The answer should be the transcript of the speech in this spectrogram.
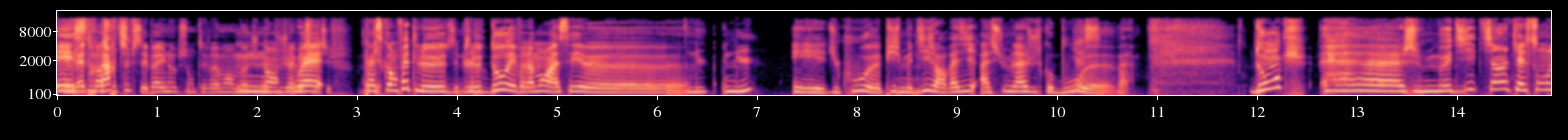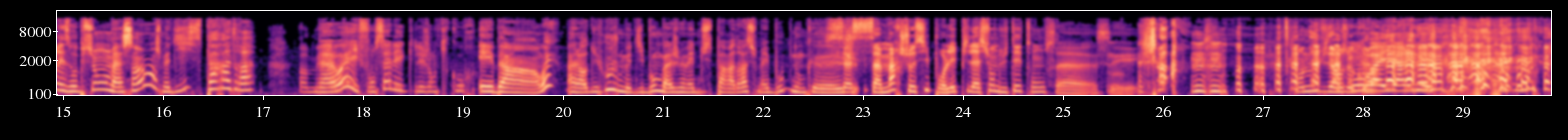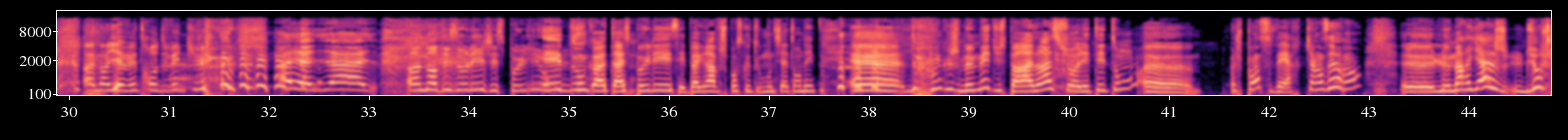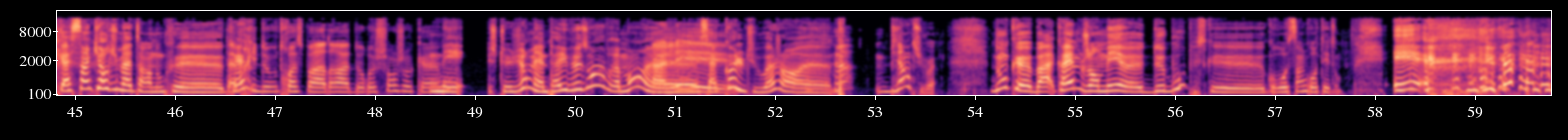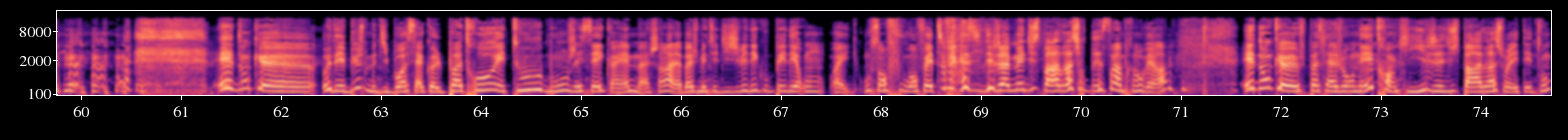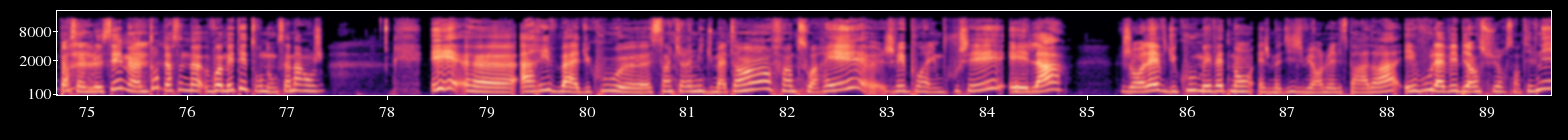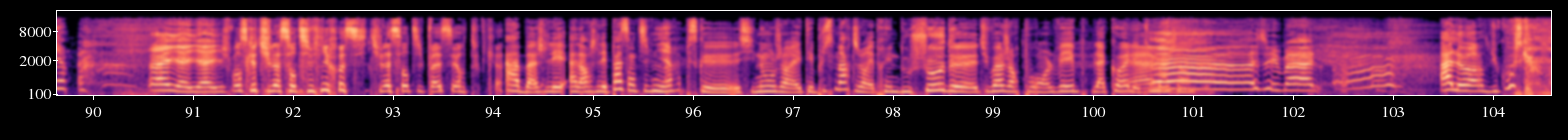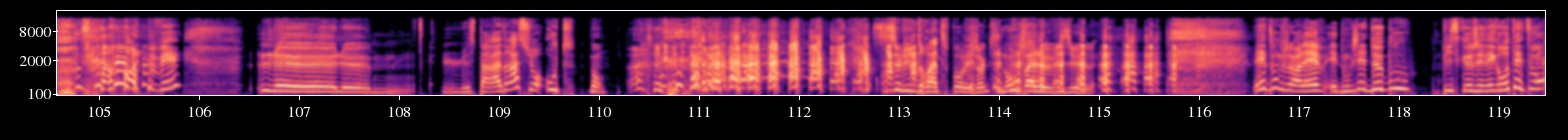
Et, mettre Smart- un soutif, c'est pas une option. T'es vraiment en mode je Non, plus jamais ouais. soutif. parce qu'en fait, le, le dos est vraiment assez euh, Nu. nu. Et du coup, euh, puis je me dis, genre, vas-y, assume-la jusqu'au bout. Yes. euh, voilà. Donc, euh, je me dis, tiens, quelles sont les options, machin Je me dis, sparadrap. Bah ouais, ils font ça les, les gens qui courent. Et ben ouais. Alors du coup, je me dis bon bah je vais mettre du sparadrap sur mes boobs donc euh, Ça, je- ça marche aussi pour l'épilation du téton, ça. C'est. Mm, mm. On y vient, je on crois. va y arriver. Ah non, il y avait trop de vécu. Aïe aïe aïe. Oh non, désolé, j'ai spoilé. en Et plus. donc oh, t'as spoilé, c'est pas grave, je pense que tout le monde s'y attendait. Euh, donc je me mets du sparadrap sur les tétons. Euh, je pense vers 15h. Hein. Euh, le mariage dure jusqu'à 5h du matin. Donc, euh, T'as pris deux ou trois sparadraps de rechange au cas où. Mais je te jure, même pas eu besoin, vraiment. euh, Allez. Ça colle, tu vois, genre. euh, bien, tu vois. Donc, euh, bah, quand même, j'en mets euh, debout, parce que gros sein, gros téton. Et. et donc, euh, au début, je me dis, bon, ça colle pas trop et tout. Bon, j'essaye quand même, machin. À la base, je m'étais dit, je vais découper des ronds. Ouais, on s'en fout, en fait. Vas-y, déjà, mets du sparadrap sur tes seins, après, on verra. Et donc, euh, je passe la journée tranquille, j'ai du sparadrap sur les tétons, personne ne le sait, mais en même temps, personne ne voit mes tétons, donc ça m'arrange. Et euh, arrive bah du coup euh, 5h30 du matin, fin de soirée, euh, je vais pour aller me coucher et là j'enlève du coup mes vêtements et je me dis je vais enlever le sparadrap et vous l'avez bien sûr senti venir. Aïe, aïe, aïe. Je pense que tu l'as senti venir aussi. Tu l'as senti passer en tout cas. Ah bah je l'ai alors je l'ai pas senti venir parce que sinon j'aurais été plus smart, j'aurais pris une douche chaude, euh, tu vois, genre pour enlever la colle et tout machin. J'ai mal. Alors, du coup, je commence à enlever le le le sparadrap sur août. Bon, C'est celui de droite pour les gens qui n'ont pas le visuel. et donc j'enlève et donc j'ai deux bouts puisque j'ai des gros tétons.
